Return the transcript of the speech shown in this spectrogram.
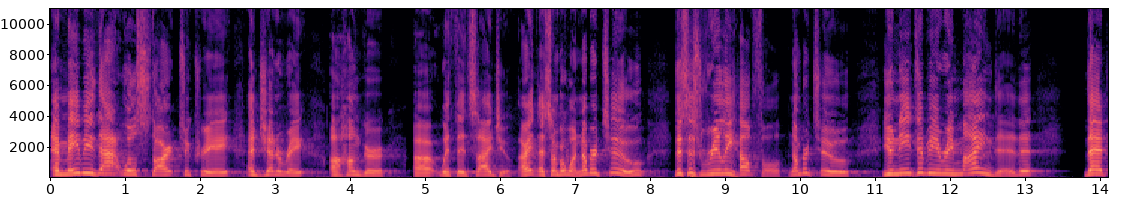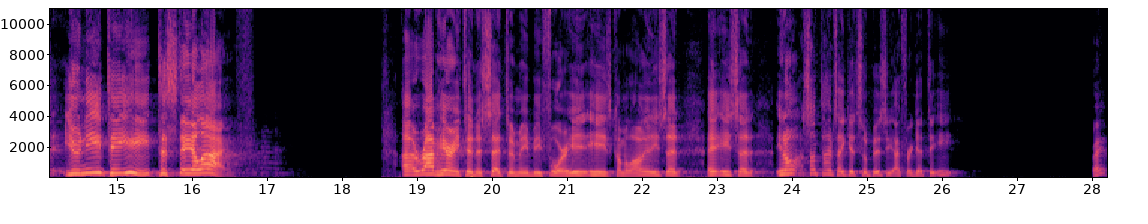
and maybe that will start to create and generate a hunger uh, with inside you. All right, that's number one. Number two, this is really helpful. Number two, you need to be reminded that you need to eat to stay alive. Uh, Rob Harrington has said to me before, he, he's come along and he said, he said, you know, sometimes I get so busy I forget to eat. Right?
